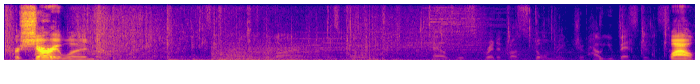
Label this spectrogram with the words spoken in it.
For sure it would. Wow.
